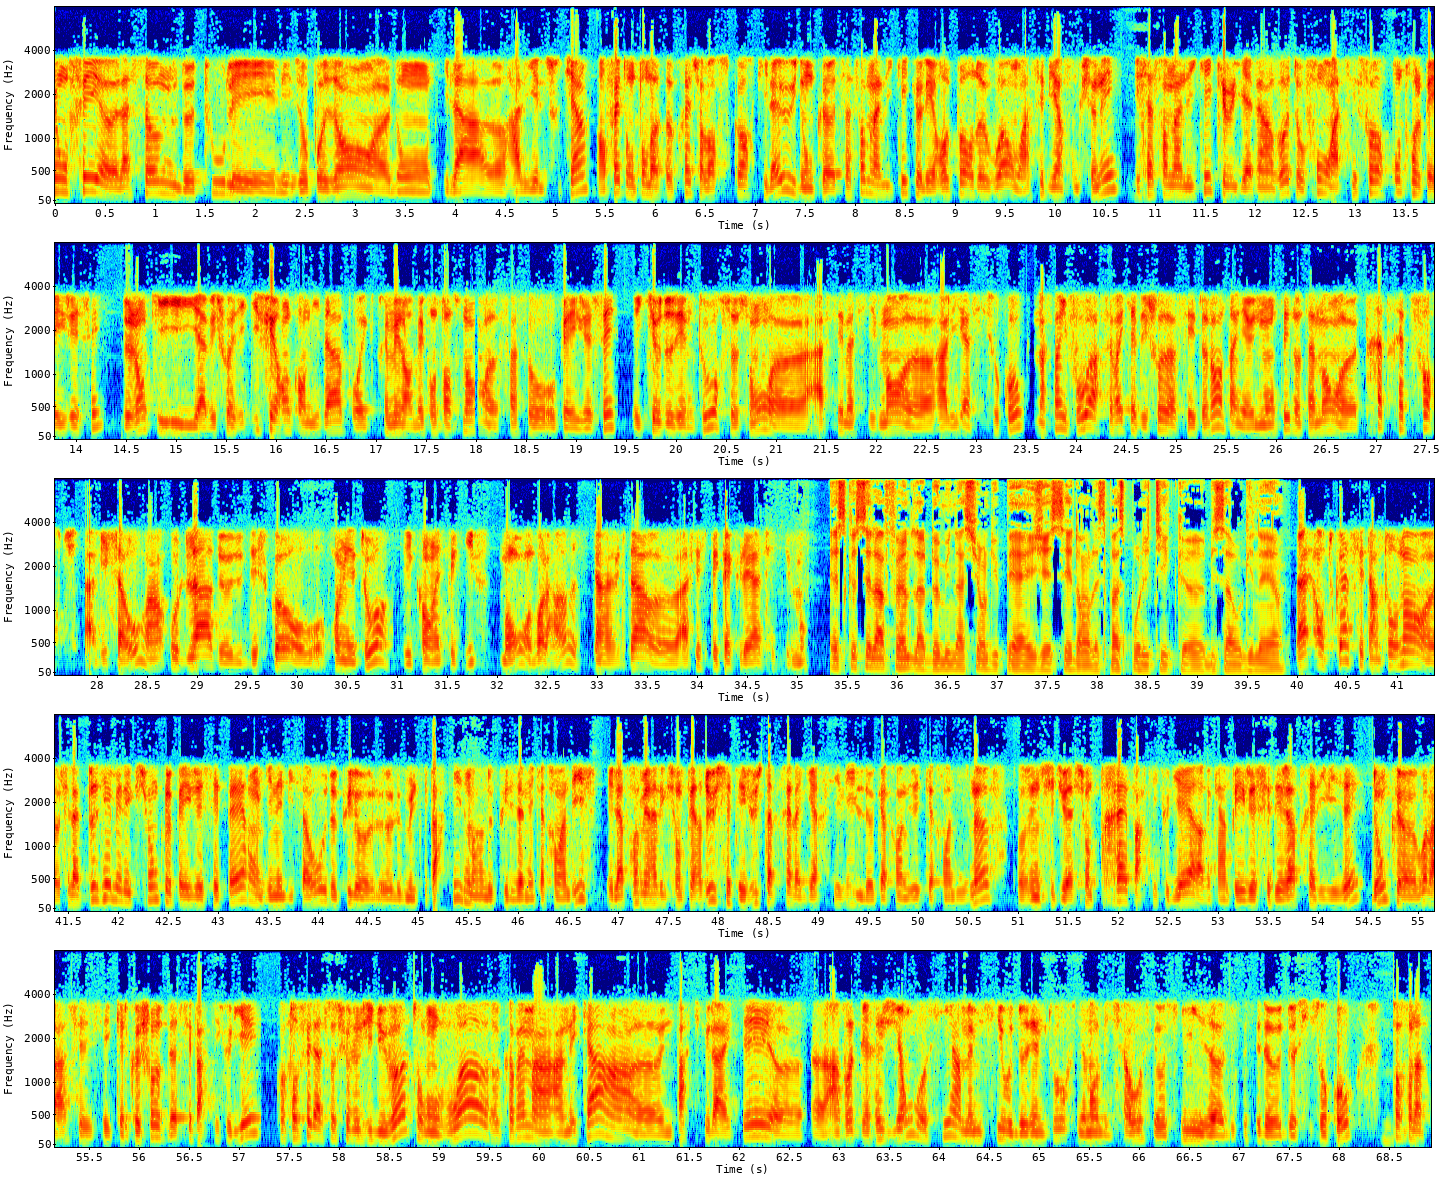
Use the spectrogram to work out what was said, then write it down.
si on fait euh, la somme de tous les, opposants euh, dont il a euh, rallié le soutien, en fait, on tombe à peu près sur leur score qu'il a eu. Donc, ça semble indiquer que les reports de voix ont assez bien fonctionné et ça semble indiquer qu'il y avait un vote au fond assez fort contre le PIGC, de gens qui avaient choisi différents candidats pour exprimer leur mécontentement face au, PIGC et qui, au deuxième tour, se sont assez massivement ralliés à Sissoko. Maintenant, il faut voir, c'est vrai qu'il y a des choses assez étonnantes. Hein. Il y a une montée notamment très très forte à Bissau, hein, au-delà de, des scores au, premier tour, des camps respectifs. Bon, voilà, c'est un résultat euh, assez spectaculaire, effectivement. Est-ce que c'est la fin de la domination du PAIGC dans l'espace politique euh, bissau-guinéen? Bah, En tout cas, c'est un tournant. Euh, c'est la deuxième élection que le PAIGC perd en Guinée-Bissau depuis le, le, multipartisme, hein, depuis les années 90. Et la première élection perdue, c'était juste après la guerre civile de 98-99, dans une situation très particulière avec un PAIGC déjà très divisé. Donc voilà, c'est quelque chose d'assez particulier. Quand on fait la sociologie du vote, on voit euh, quand même un, écart, hein, euh, une particularité, euh, un vote des régions aussi, hein, même si au deuxième tour, finalement, Bissau s'est aussi mise du côté de, de Sissoko. Je pense qu'on a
